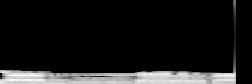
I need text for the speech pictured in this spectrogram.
nhân ba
